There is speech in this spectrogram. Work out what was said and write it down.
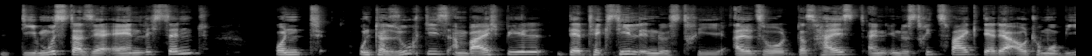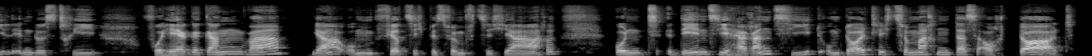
die Muster sehr ähnlich sind und untersucht dies am Beispiel der Textilindustrie. Also das heißt, ein Industriezweig, der der Automobilindustrie vorhergegangen war ja, um 40 bis 50 Jahre und den sie heranzieht, um deutlich zu machen, dass auch dort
